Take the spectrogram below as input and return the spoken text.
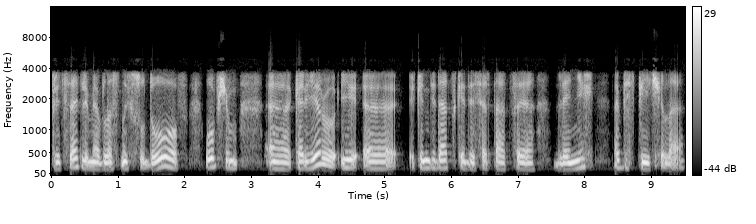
председателями областных судов. В общем, э, карьеру и э, кандидатская диссертация для них обеспечила.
